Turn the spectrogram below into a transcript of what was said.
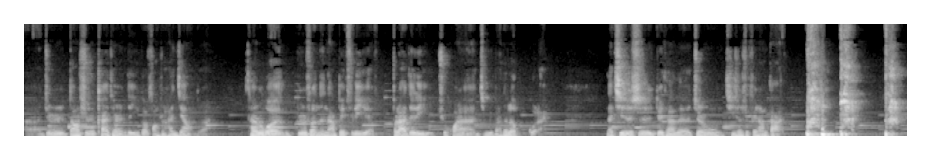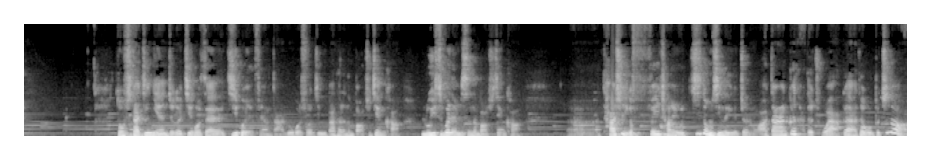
呃就是当时凯尔特人的一个防守悍将，对吧？他如果比如说能拿贝弗利、布拉德利去换吉米巴特勒过来，那其实是对他的阵容提升是非常大的。同时，他今年这个季后赛机会也非常大。如果说吉米巴特勒能保持健康，路易斯威廉姆斯能保持健康，呃，他是一个非常有机动性的一个阵容啊。当然，戈塔特除外啊，戈塔特我不知道。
